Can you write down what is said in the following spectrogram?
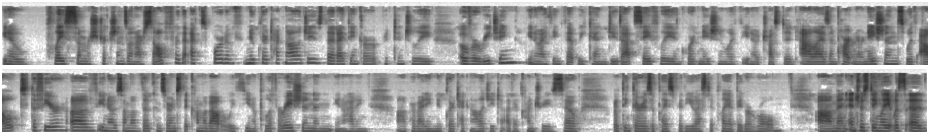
you know place some restrictions on ourselves for the export of nuclear technologies that I think are potentially overreaching. You know, I think that we can do that safely in coordination with, you know, trusted allies and partner nations without the fear of, you know, some of the concerns that come about with, you know, proliferation and, you know, having uh, providing nuclear technology to other countries. So I think there is a place for the U.S. to play a bigger role. Um, and interestingly, it was a,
